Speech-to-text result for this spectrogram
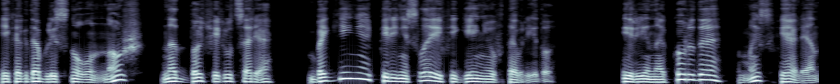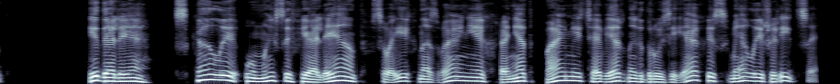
и когда блеснул нож над дочерью царя, богиня перенесла Ифигению в Тавриду. Ирина Корда, мыс Фиолент. И далее, скалы у мыса Фиолент в своих названиях хранят память о верных друзьях и смелой жрице.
